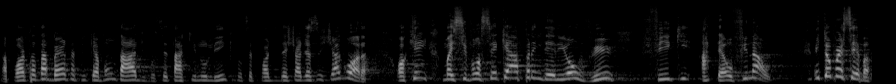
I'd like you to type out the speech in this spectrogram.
A porta está aberta, fique à vontade. Você está aqui no link, você pode deixar de assistir agora, ok? Mas se você quer aprender e ouvir, fique até o final. Então perceba,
